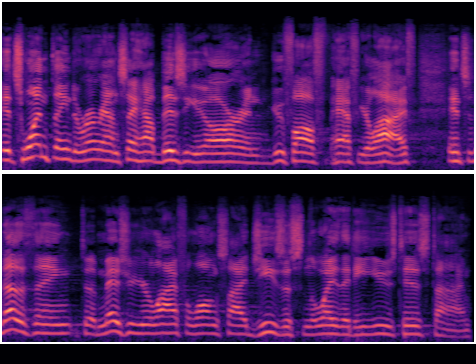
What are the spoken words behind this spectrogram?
it's one thing to run around and say how busy you are and goof off half your life. It's another thing to measure your life alongside Jesus in the way that he used his time.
